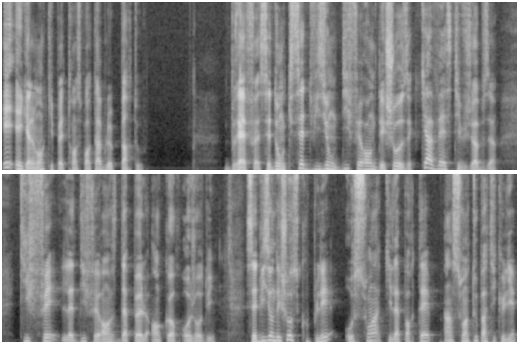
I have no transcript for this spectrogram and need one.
et également qui peut être transportable partout. Bref, c'est donc cette vision différente des choses qu'avait Steve Jobs qui fait la différence d'Apple encore aujourd'hui. Cette vision des choses couplée au soin qu'il apportait, un soin tout particulier,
